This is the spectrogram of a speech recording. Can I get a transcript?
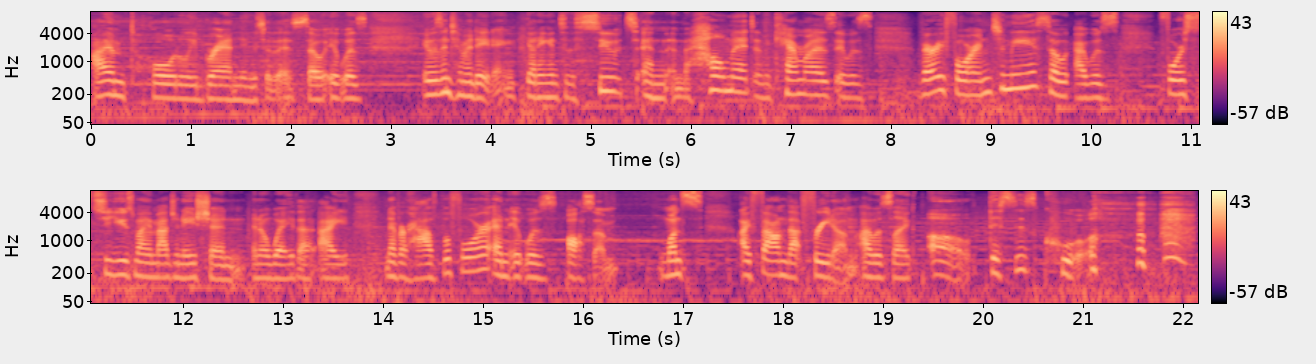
I am totally brand new to this, so it was it was intimidating. Getting into the suit and, and the helmet and the cameras, it was very foreign to me, so I was forced to use my imagination in a way that I never have before, and it was awesome. Once I found that freedom, I was like, oh, this is cool.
